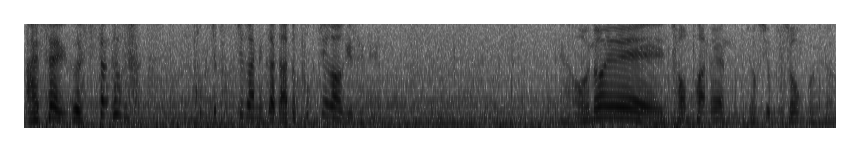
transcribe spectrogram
아, 사 이거 시상적 폭지 폭지 가니까 나도 폭지가게 되네. 야, 언어의 전파는 역시 무서운 거예요.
